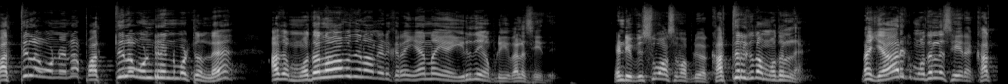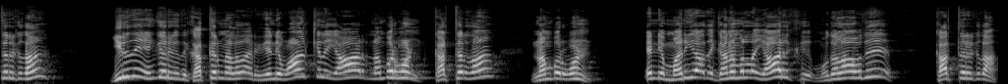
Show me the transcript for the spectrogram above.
பத்தில் ஒன்றுனா பத்தில் ஒன்றுன்னு மட்டும் இல்லை அதை முதலாவது நான் எடுக்கிறேன். ஏன்னா என் இருதயம் அப்படி வேலை செய்யுது. என்னுடைய விசுவாசம் அப்படி கத்தருக்கு தான் முதல்ல. நான் யாருக்கு முதல்ல செய்கிறேன் கத்தருக்கு தான்? இருதயம் எங்கே இருக்குது? கத்தர் மேலே தான் இருக்குது. என்னுடைய வாழ்க்கையில் யார் நம்பர் ஒன் கத்தர் தான் நம்பர் ஒன் என்னுடைய மரியாதை கனமெல்லாம் யாருக்கு? முதலாவது கத்தருக்கு தான்.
